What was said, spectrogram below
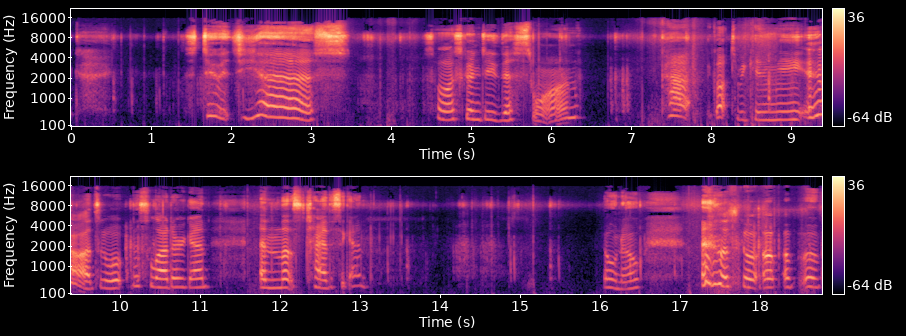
Okay. Let's do it. Yes. So let's go and do this one. Cat, got to be kidding me. let's go up this ladder again. And let's try this again. Oh no. let's go up, up, up.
